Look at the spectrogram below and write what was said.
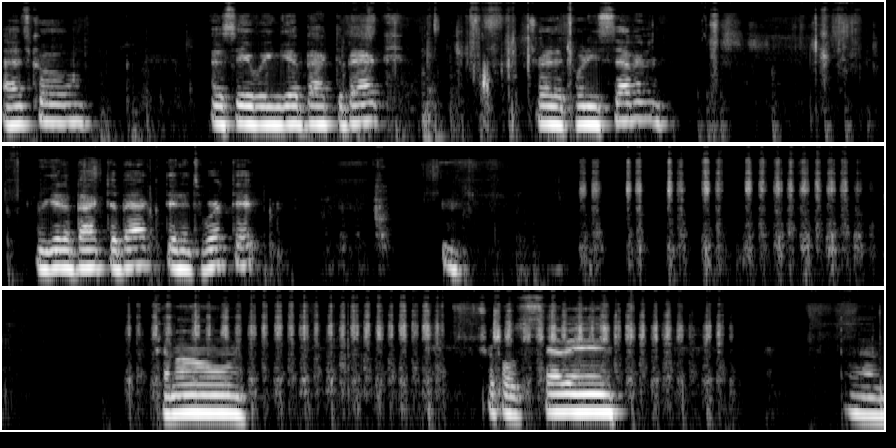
That's cool. Let's see if we can get back to back. Try the 27. We get it back to back, then it's worth it. Come on triple seven. Um,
